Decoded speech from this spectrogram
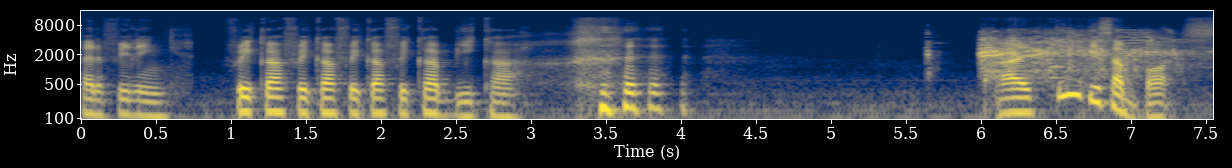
Had a feeling. Frika Frika Frika Frika Bika I think these are bots.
